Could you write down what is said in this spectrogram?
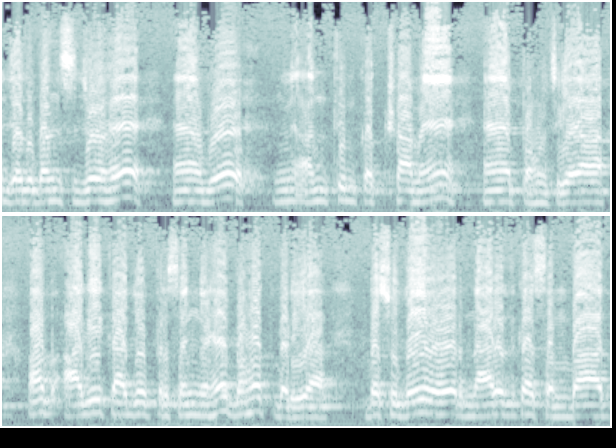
जदवंश जो है वो अंतिम कक्षा में पहुँच गया। अब आगे का जो प्रसंग है, बहुत बढ़िया। वसुदेव और नारद का संवाद,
